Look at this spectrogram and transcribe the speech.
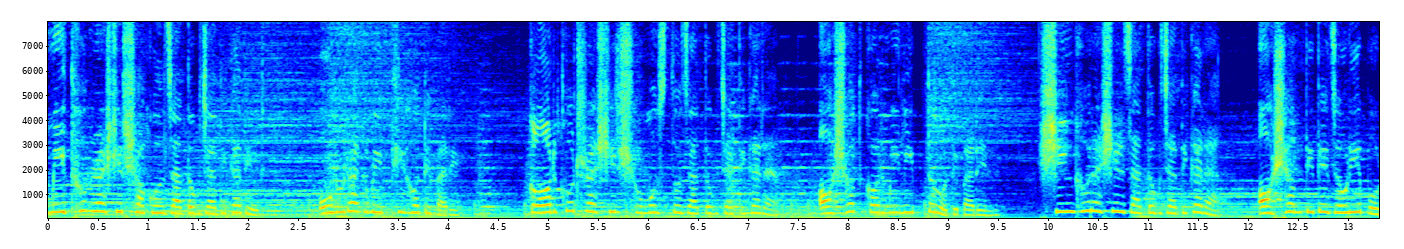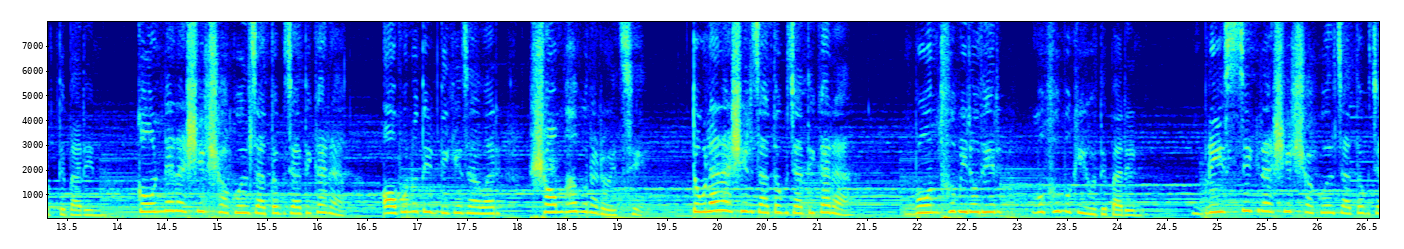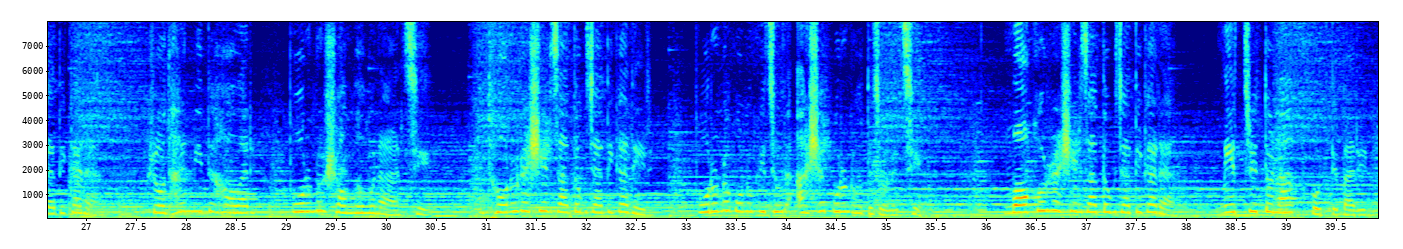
মিথুন রাশির সকল জাতক জাতিকাদের অনুরাগ বৃদ্ধি হতে পারে। কর্কট রাশির সমস্ত জাতক জাতিকারা অসৎ কর্মে লিপ্ত হতে পারেন। সিংহ রাশির জাতক জাতিকারা অশান্তিতে জড়িয়ে পড়তে পারেন। কন্যা রাশির সকল জাতক জাতিকারা অবনতির দিকে যাওয়ার সম্ভাবনা রয়েছে। তুলা রাশির জাতক জাতিকারা বন্ধু বিরোধীর মুখোমুখি হতে পারেন। বৃশ্চিক রাশির সকল জাতক জাতিকারা ক্রোধান্বিত হওয়ার পূর্ণ সম্ভাবনা আছে। ধনুরাশির জাতক জাতিকাদের পুরনো কোনো কিছুর আশা পূরণ হতে চলেছে। মকর রাশির জাতক জাতিকারা নেতৃত্ব লাভ করতে পারেন।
